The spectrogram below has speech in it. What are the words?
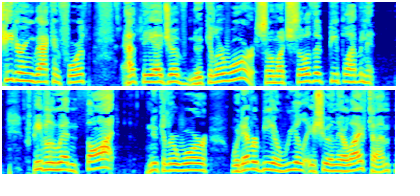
teetering back and forth at the edge of nuclear war, so much so that people haven't, people who hadn't thought nuclear war would ever be a real issue in their lifetime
